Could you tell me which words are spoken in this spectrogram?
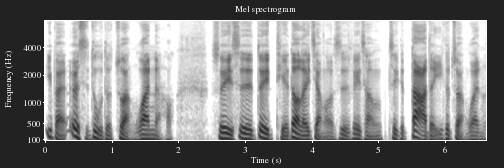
一百二十度的转弯了哈。所以是对铁道来讲哦，是非常这个大的一个转弯了。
